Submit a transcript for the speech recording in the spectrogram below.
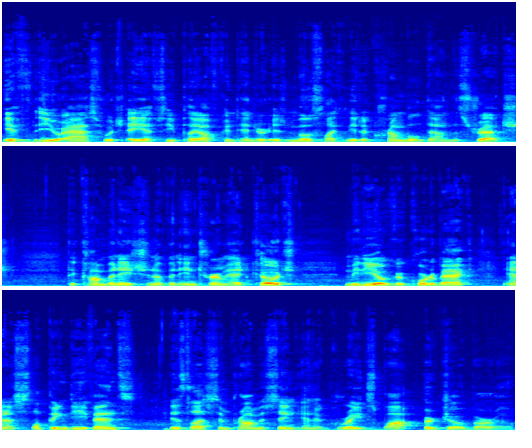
if you ask which AFC playoff contender is most likely to crumble down the stretch. The combination of an interim head coach, mediocre quarterback, and a slumping defense is less than promising and a great spot for Joe Burrow.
